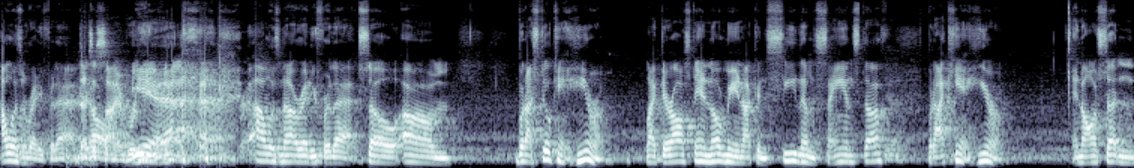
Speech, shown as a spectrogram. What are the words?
I wasn't ready for that. That's at a all. sigh of relief, Yeah, I was not ready for that. So, um, but I still can't hear them. Like they're all standing over me, and I can see them saying stuff, but I can't hear them. And all of a sudden,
